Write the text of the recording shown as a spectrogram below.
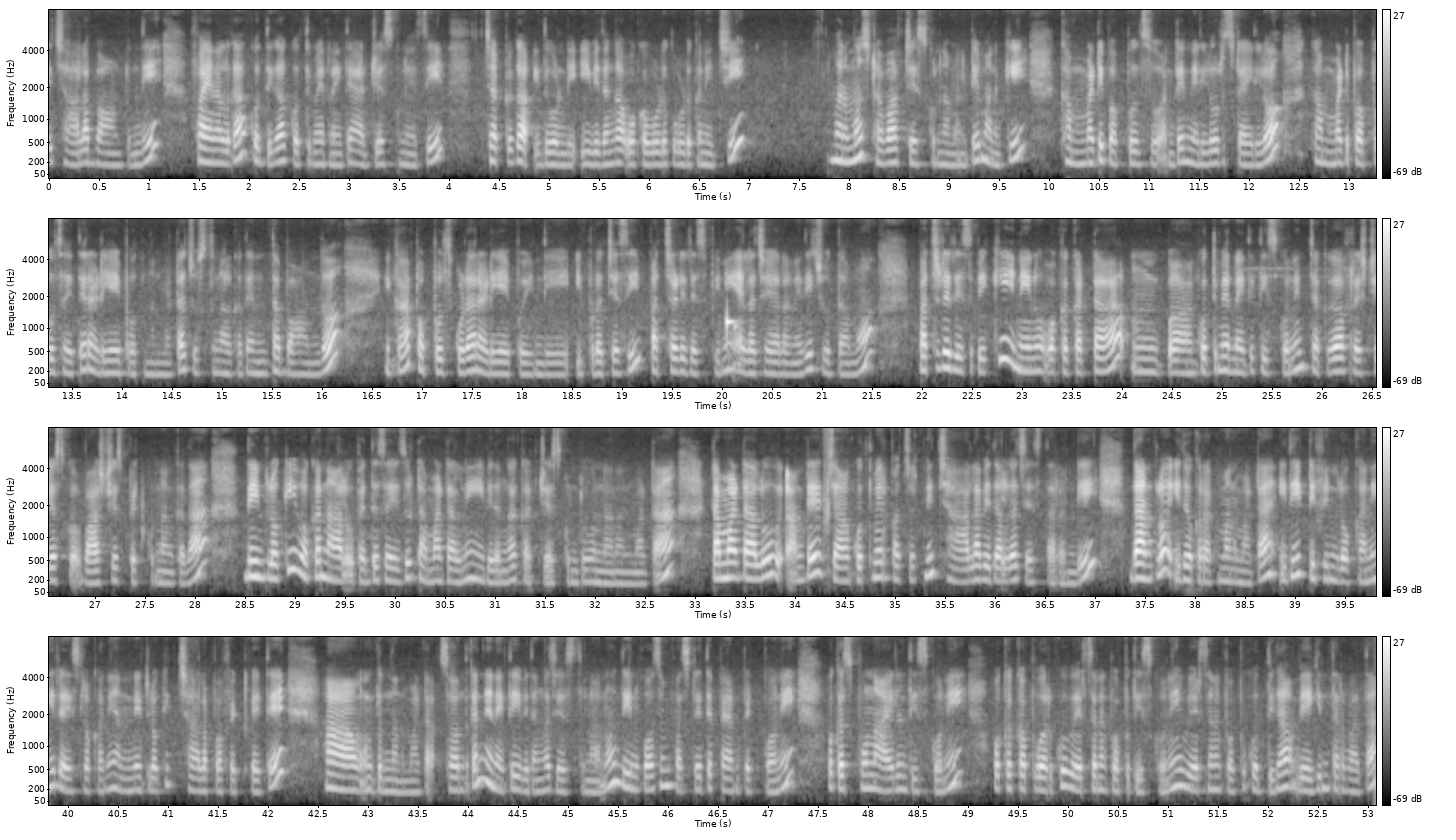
చేసుకోండి చాలా బాగుంటుంది. ఫైనల్గా కొద్దిగా కొత్తిమీరని అయితే యాడ్ చేసుకునేసి చక్కగా ఇదిగోండి ఈ విధంగా ఒక ఉడుకు ఉడకనిచ్చి మనము స్టవ్ ఆఫ్ చేసుకున్నామంటే మనకి కమ్మటి పప్పుల్స్ అంటే నెల్లూరు స్టైల్లో కమ్మటి పప్పుల్స్ అయితే రెడీ అయిపోతుంది అనమాట చూస్తున్నారు కదా ఎంత బాగుందో. ఇక పప్పుల్స్ కూడా రెడీ అయిపోయింది. ఇప్పుడు వచ్చేసి పచ్చడి రెసిపీని ఎలా చేయాలనేది చూద్దాము. పచ్చడి రెసిపీకి నేను ఒక కట్ట కొత్తిమీరని అయితే తీసుకొని చక్కగా ఫ్రెష్ చేసుకో వాష్ చేసి పెట్టుకున్నాను కదా. దీంట్లోకి ఒక నాలుగు పెద్ద సైజు టమాటాలని ఈ విధంగా కట్ చేసుకుంటూ ఉన్నాను అనమాట టమాటాలు అంటే చా కొత్తిమీర పచ్చడిని చాలా విధాలుగా చేస్తారండి. దాంట్లో ఇది ఒక రకం అనమాట ఇది టిఫిన్లో కానీ రైస్లో కానీ అన్నిటిలోకి చాలా పర్ఫెక్ట్గా అయితే ఉంటుందన్నమాట. సో అందుకని నేనైతే ఈ విధంగా చేస్తున్నాను. దీనికోసం ఫస్ట్ అయితే ప్యాన్ పెట్టుకొని ఒక స్పూన్ ఆయిల్ని తీసుకొని ఒక కప్పు వరకు వేరుశనగ పప్పు తీసుకొని వేరుశనగ పప్పు కొద్దిగా వేగిన తర్వాత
